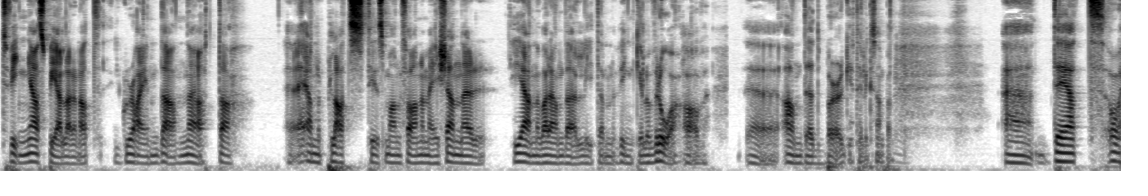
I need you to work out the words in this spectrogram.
tvinga spelaren att grinda, nöta eh, en plats tills man fan mig känner igen varenda liten vinkel och vrå av eh, Undead Burg till exempel. Mm. Eh, det, och,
